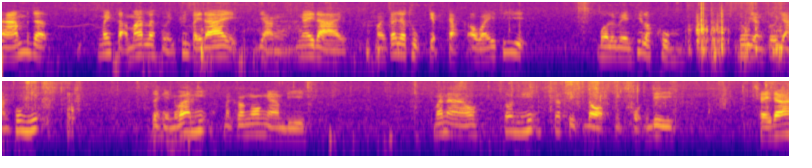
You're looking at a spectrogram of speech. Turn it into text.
น้ำมันจะไม่สามารถระเหยขึ้นไปได้อย่างง่ายดาย มันก็จะถูกเก็บกักเอาไว้ที่บริเวณที่เราคุม ดูอย่างตัวอย่างพวกนี้ จะเห็นว่านี่มันก็งอกงามดี มะนาวต้นนี้ก็ติดดอกติดผลดี ใช้ได้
